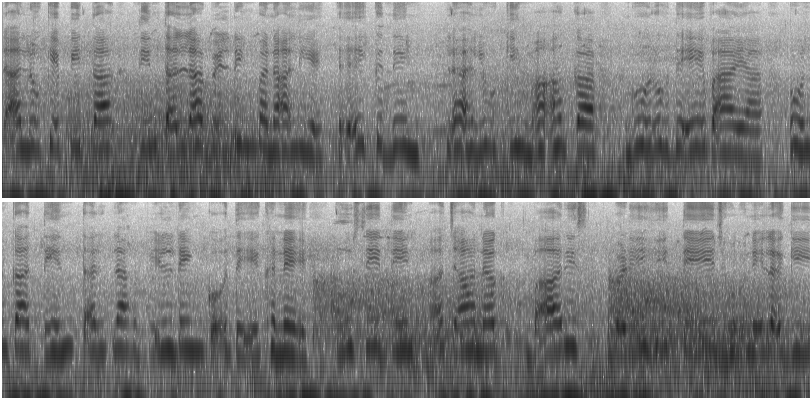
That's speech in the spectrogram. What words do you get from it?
लालू के पिता तीन तल्ला बिल्डिंग बना लिए। एक दिन लालू की माँ का गुरुदेव आया, उनका तीन तल्ला बिल्डिंग को देखने। उसी दिन अचानक बारिश बड़ी ही तेज होने लगी।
